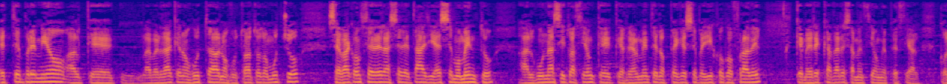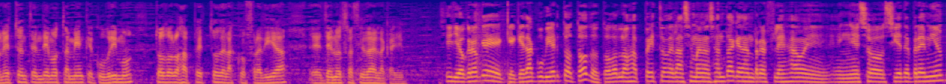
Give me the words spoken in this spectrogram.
Este premio, al que la verdad que nos gusta, nos gustó a todos mucho, se va a conceder a ese detalle, a ese momento, alguna situación que, realmente nos pegue ese pellizco cofrade que merezca dar esa mención especial. Con esto entendemos también que cubrimos todos los aspectos de las cofradías de nuestra ciudad en la calle. Sí, yo creo que, queda cubierto todo, todos los aspectos de la Semana Santa quedan reflejados en, esos siete premios.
